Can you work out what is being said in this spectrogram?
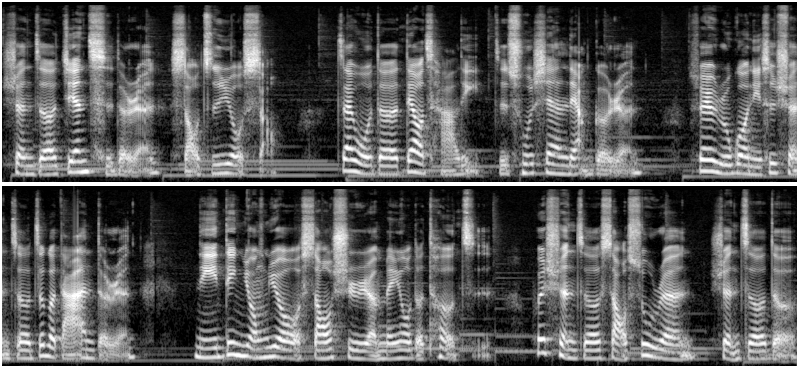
选择坚持的人少之又少，在我的调查里只出现两个人，所以如果你是选择这个答案的人，你一定拥有少许人没有的特质，会选择少数人选择的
